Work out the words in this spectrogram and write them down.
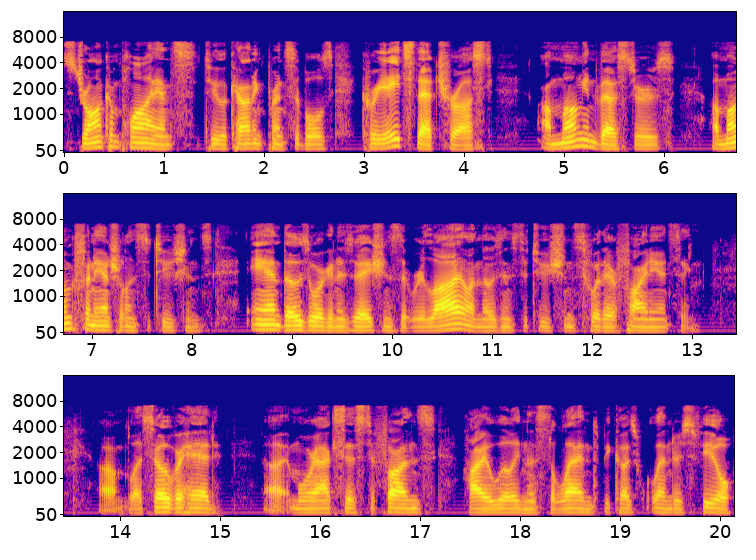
Strong compliance to accounting principles creates that trust among investors, among financial institutions, and those organizations that rely on those institutions for their financing. Um, less overhead, uh, more access to funds, higher willingness to lend because lenders feel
